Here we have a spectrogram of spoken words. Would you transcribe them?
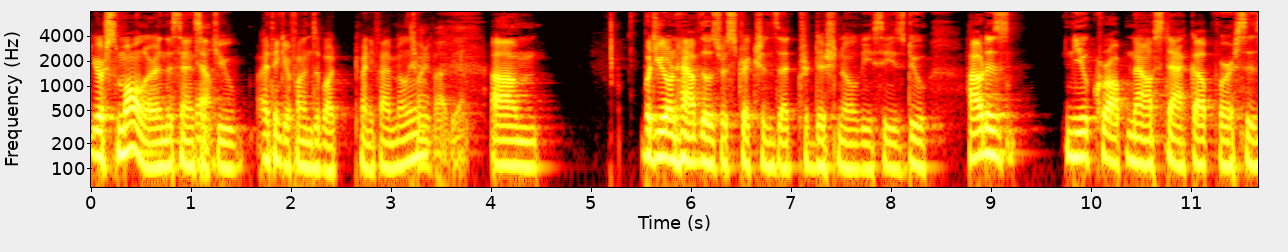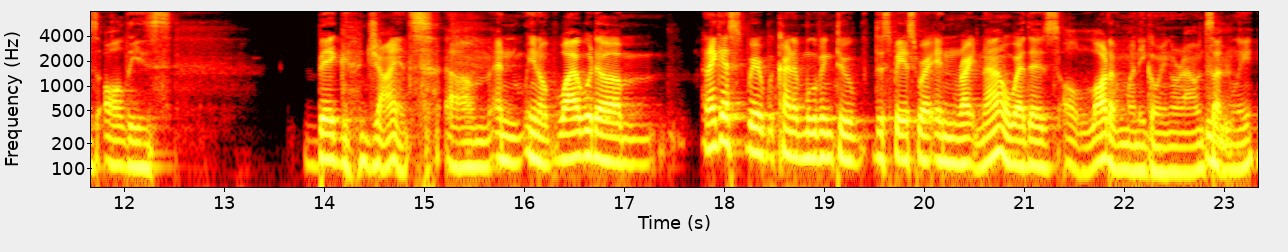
you're smaller in the sense that you, I think your fund's about 25 million. 25, yeah. Um, but you don't have those restrictions that traditional VCs do. How does New Crop now stack up versus all these big giants? Um, and you know, why would um, and I guess we're kind of moving to the space we're in right now, where there's a lot of money going around suddenly,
